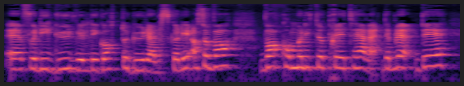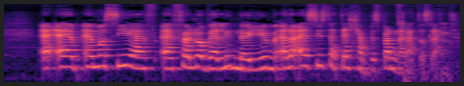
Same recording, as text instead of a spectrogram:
Eh, fordi Gud vil de godt, og Gud elsker de. Altså, Hva, hva kommer de til å prioritere? Det ble, det, jeg, jeg, må si jeg, jeg følger veldig nøye med Eller jeg syns dette er kjempespennende, rett og slett.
